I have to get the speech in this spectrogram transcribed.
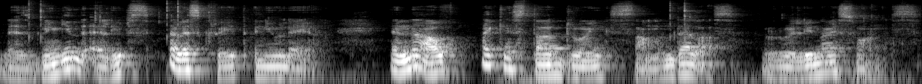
let's bring in the ellipse, and let's create a new layer. And now I can start drawing some mandalas, really nice ones.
